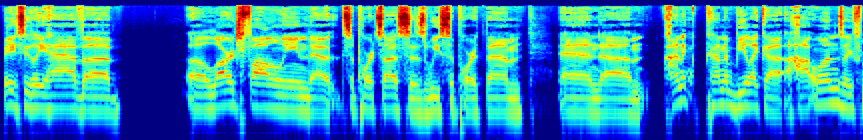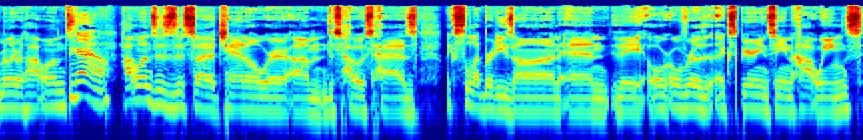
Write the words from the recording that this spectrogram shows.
basically have a, a large following that supports us as we support them and um, kind of kind of be like a, a, Hot Ones. Are you familiar with Hot Ones? No. Hot Ones is this uh, channel where um, this host has like celebrities on, and they over, over experiencing hot wings.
